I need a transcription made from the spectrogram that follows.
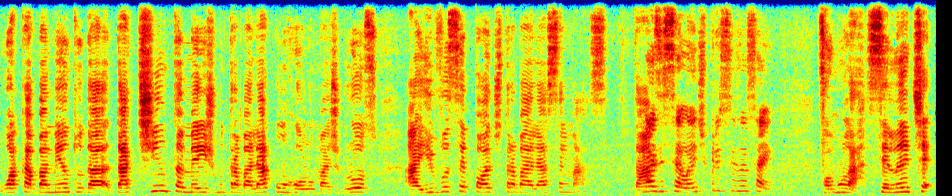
o acabamento da, da tinta mesmo, trabalhar com um rolo mais grosso, aí você pode trabalhar sem massa, tá? Mas e selante precisa sair. Vamos lá, selante é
